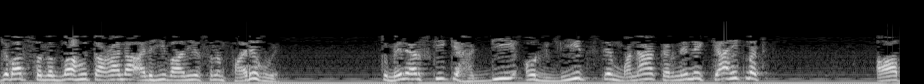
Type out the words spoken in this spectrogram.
جب آپ صلی اللہ تعالی علیہ وآلہ وسلم فارغ ہوئے تو میں نے عرض کی کہ ہڈی اور لید سے منع کرنے میں کیا حکمت ہے؟ آپ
